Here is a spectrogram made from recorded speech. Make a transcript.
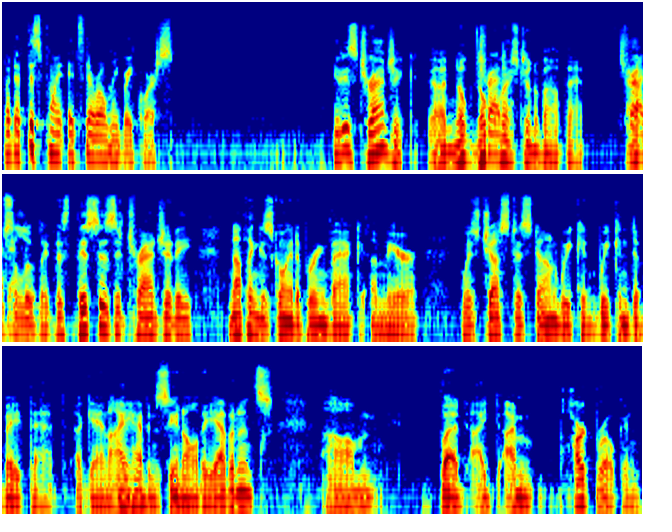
But at this point, it's their only recourse. It is tragic. Uh, no, no tragic. question about that. Tragic. Absolutely, this this is a tragedy. Nothing is going to bring back Amir. Was justice done? We can we can debate that. Again, I mm-hmm. haven't seen all the evidence, um, but I, I'm heartbroken,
